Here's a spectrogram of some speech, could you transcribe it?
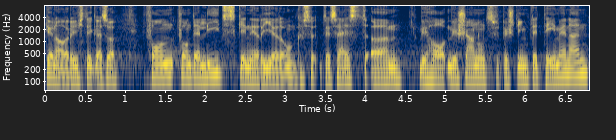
Genau, richtig. Also von, von der Leads-Generierung. Das heißt, ähm, wir, haben, wir schauen uns bestimmte Themen an,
